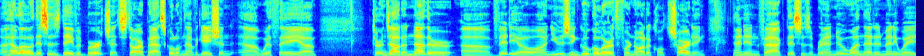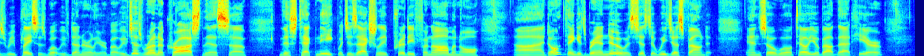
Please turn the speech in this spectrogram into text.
Uh, hello, this is David Burch at Starpath School of Navigation uh, with a, uh, turns out, another uh, video on using Google Earth for nautical charting. And in fact, this is a brand new one that in many ways replaces what we've done earlier. But we've just run across this, uh, this technique, which is actually pretty phenomenal. Uh, I don't think it's brand new, it's just that we just found it. And so we'll tell you about that here.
